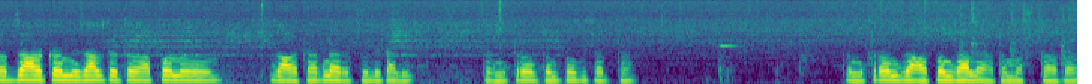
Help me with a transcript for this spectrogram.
तर जाळ कमी झालं तर आपण जाळ करणार आहे चुलीखाली. तर मित्रांनो तुम्ही बघू शकता. तर मित्रांनो जाळ पण झालं आहे आता मस्त आता.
